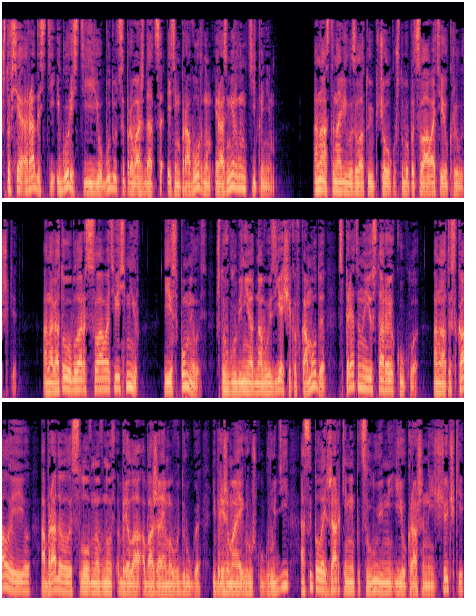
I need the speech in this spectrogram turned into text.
что все радости и горести ее будут сопровождаться этим проворным и размерным тиканьем. Она остановила золотую пчелку, чтобы поцеловать ее крылышки. Она готова была расцеловать весь мир. Ей вспомнилось, что в глубине одного из ящиков комода спрятана ее старая кукла — она отыскала ее, обрадовалась, словно вновь обрела обожаемого друга, и, прижимая игрушку к груди, осыпала жаркими поцелуями ее крашеные щечки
